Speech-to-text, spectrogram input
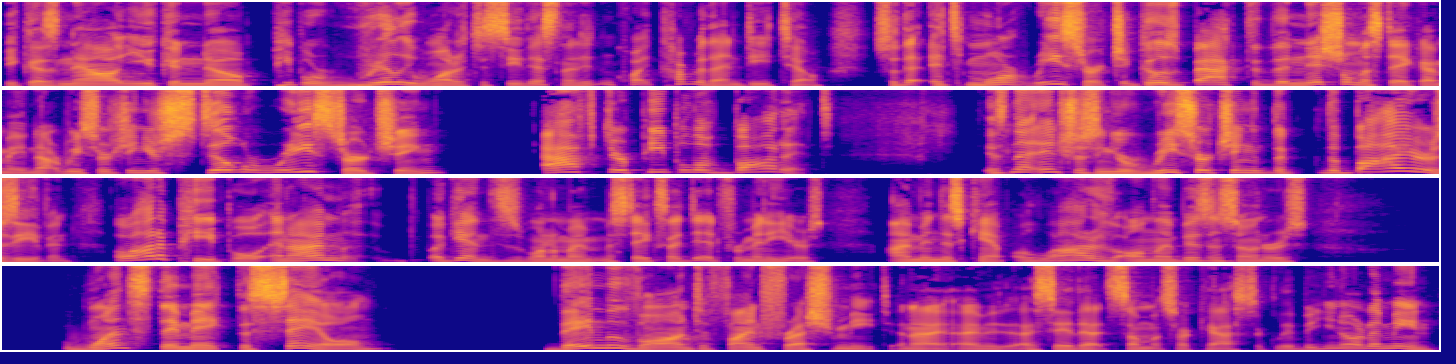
because now you can know people really wanted to see this and i didn't quite cover that in detail so that it's more research it goes back to the initial mistake i made not researching you're still researching after people have bought it isn't that interesting? You're researching the, the buyers, even. A lot of people, and I'm, again, this is one of my mistakes I did for many years. I'm in this camp. A lot of online business owners, once they make the sale, they move on to find fresh meat. And I, I, I say that somewhat sarcastically, but you know what I mean.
